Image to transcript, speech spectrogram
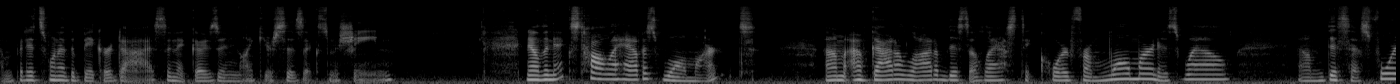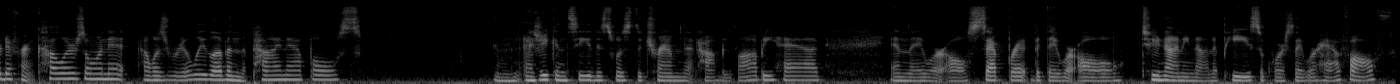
Um, but it's one of the bigger dies and it goes in like your Sizzix machine. Now the next haul I have is Walmart. Um, I've got a lot of this elastic cord from Walmart as well. Um, this has four different colors on it. I was really loving the pineapples. And as you can see, this was the trim that Hobby Lobby had. And they were all separate, but they were all $2.99 a piece. Of course, they were half off.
